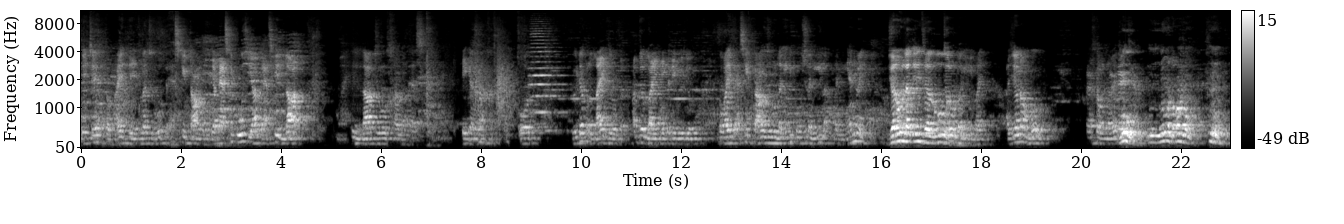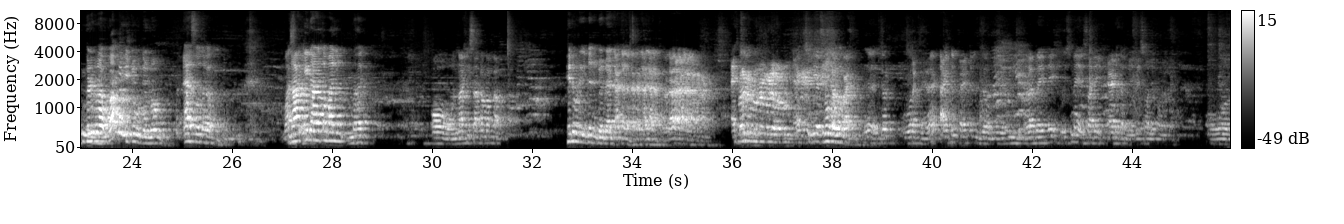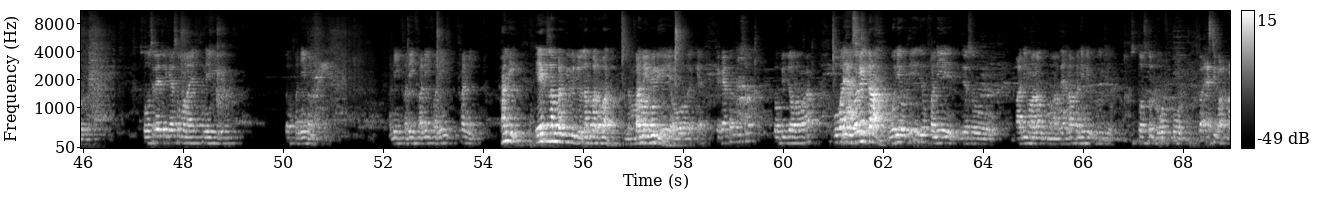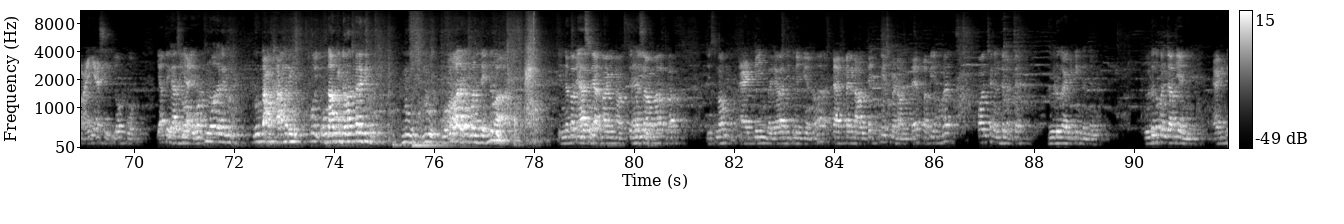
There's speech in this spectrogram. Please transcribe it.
नीचे। तो भाई देखना ज़रूर, भैंस की टांग, या भैंस की पूछ या भैंस की लात। भाई लात ज़रूर खाना भैंस। ठीक है ना? और वीडियो को लाइक ज़रूर कर अब जो लाइक नहीं करी वीडियो को तो भाई भैंस की टांग ज़रूर लगेगी, पूछ लगेगी, लात लगेगी नहीं भाई? ज़रूर लगेगी ज़रूर ज़रूर लगेगी भाई अजय ना मुँह ऐसा हो जाएगा नो नो नो फिर बोला वाह मैं जो दे नो ऐसा है बस ना की तो मैं ना ओ नाकी साका माका फिर बोले इधर इधर दा दा दा दा दा दा एक्चुअली शुरू करो भाई जो वो रख रहे हैं टाइटल टाइटल जो रख रहे थे इसमें सारे ऐड कर रहे थे और सोच रहे थे कैसे बनाए फनी वीडियो तो फनी बनाए। Funny funny funny funny funny. Funny. एक नंबर की video number one funny video और क्या क्या कहते हैं दूसरा टॉपिक जो हमारा वो वाली वो नहीं होती जो फनी जैसे आदि मानव बनाते हैं ना फनी वीडियो तो उसको लोट पोट तो ऐसी बात बनाएगी ऐसी लोट पोट या तो ऐसे ही आएगा। व्हाट नो लगे टांग खा करी कोई टांग की डांस करेगी। तो हैं हम एडिटिंग वगैरह जितने भी है ना डालते हैं इसमें डालते हैं तभी हमें पाँच छः घंटे लगते हैं वीडियो का एडिटिंग करने में वीडियो तो जाती है नहीं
